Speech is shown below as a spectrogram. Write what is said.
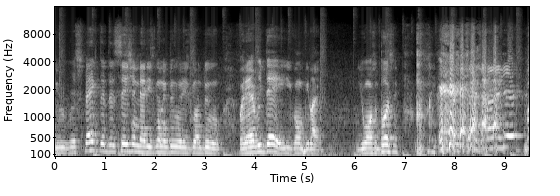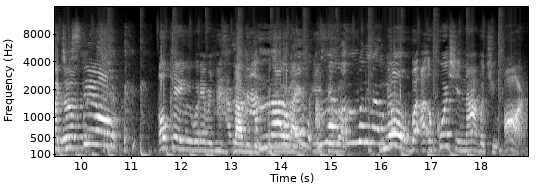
you respect the decision that he's gonna do what he's gonna do, but every day you're gonna be like, you want some pussy? but you still okay with whatever he's about to do. I'm but not okay. like, with- I'm, not, I'm really not okay. no, but I, of course you're not, but you are.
